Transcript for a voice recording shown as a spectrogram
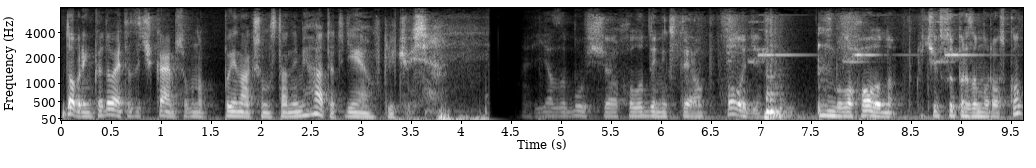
Добренько, давайте зачекаємо, щоб воно по-інакшому стане мігати, тоді я включуся. Я забув, що холодильник стояв в холоді. Було холодно, включив суперзаморозку.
